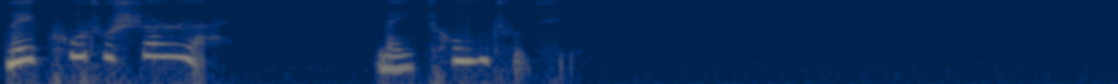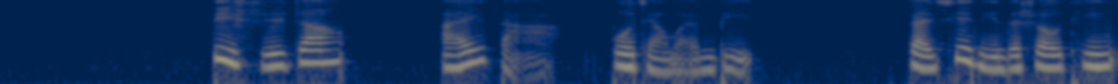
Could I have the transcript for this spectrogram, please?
没哭出声来，没冲出去。第十章，挨打播讲完毕，感谢您的收听。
